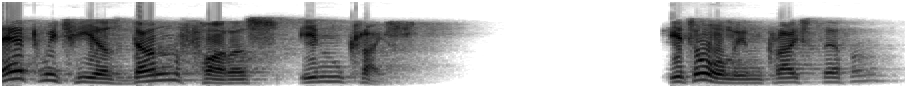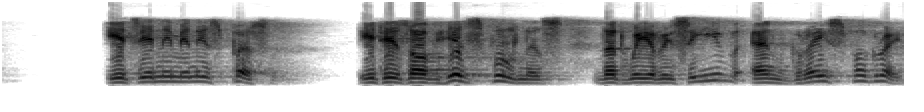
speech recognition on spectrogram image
that which He has done for us in Christ. It's all in Christ, therefore. It's in Him in His person. It is of His fullness that we receive, and grace for grace.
